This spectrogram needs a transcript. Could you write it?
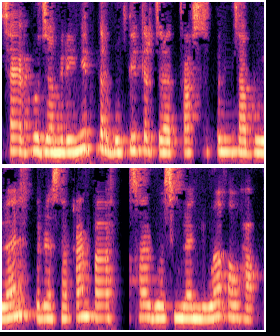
Saiful Jamil ini terbukti terjerat kasus pencabulan berdasarkan pasal 292 KUHP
